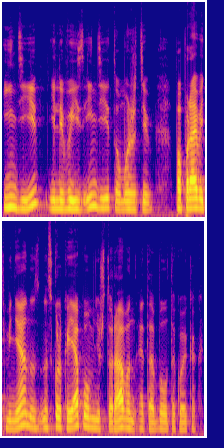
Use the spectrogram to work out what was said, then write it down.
Индии или вы из Индии, то можете поправить меня. Но насколько я помню, что Раван это был такой как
